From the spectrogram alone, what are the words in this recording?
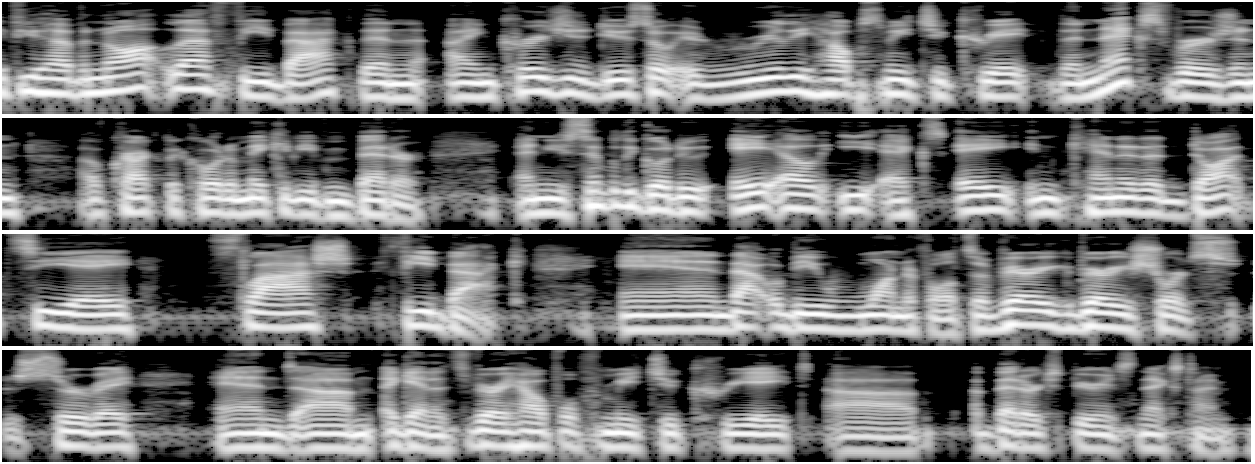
If you have not left feedback, then I encourage you to do so. It really helps me to create the next version of Crack the Code and make it even better. And you simply go to alexa in Canada.ca slash feedback and that would be wonderful it's a very very short s- survey and um, again it's very helpful for me to create uh, a better experience next time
